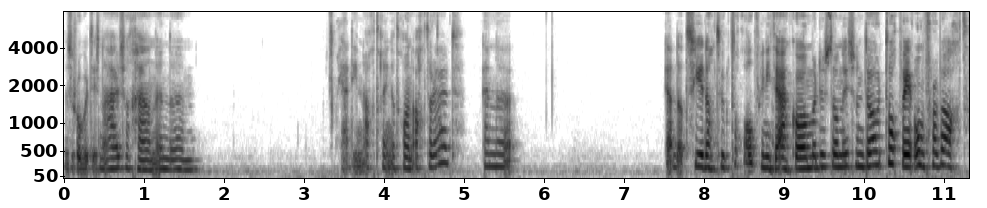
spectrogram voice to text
Dus Robert is naar huis gegaan en ehm, ja, die nacht ging het gewoon achteruit. En eh, ja, dat zie je dan natuurlijk toch ook weer niet aankomen. Dus dan is een dood toch weer onverwacht.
